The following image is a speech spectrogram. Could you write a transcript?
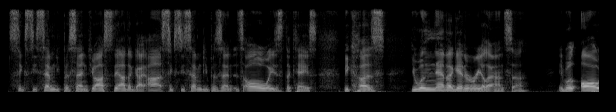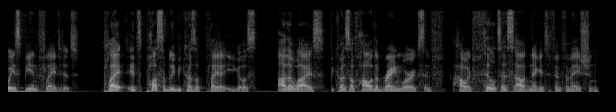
60, 70%. You ask the other guy, ah, 60, 70%. It's always the case because you will never get a real answer. It will always be inflated. Play, it's possibly because of player egos. Otherwise, because of how the brain works and how it filters out negative information.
